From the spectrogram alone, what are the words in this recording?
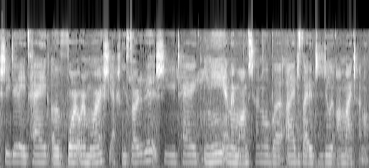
She did a tag of four or more. She actually started it. She tagged me and my mom's channel, but I decided to do it on my channel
